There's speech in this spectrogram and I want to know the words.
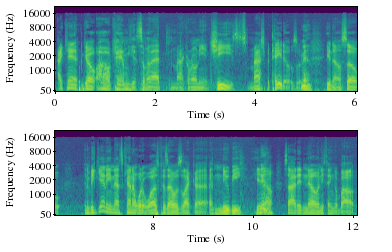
I can't go. Oh, okay. I'm gonna get some of that macaroni and cheese, mashed potatoes, or Yeah. you know. So in the beginning, that's kind of what it was because I was like a, a newbie, you Yeah. know. So I didn't know anything about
